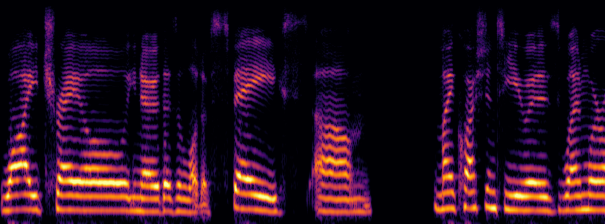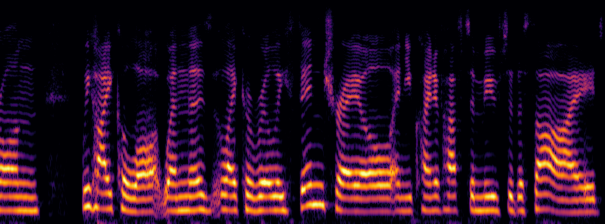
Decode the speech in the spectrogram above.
wide trail, you know, there's a lot of space. Um, my question to you is when we're on we hike a lot when there's like a really thin trail and you kind of have to move to the side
